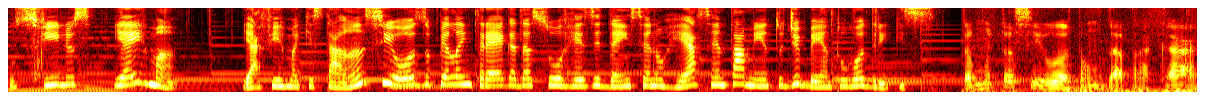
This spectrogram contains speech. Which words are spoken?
os filhos e a irmã, e afirma que está ansioso pela entrega da sua residência no reassentamento de Bento Rodrigues. Estou muito ansioso para mudar para cá,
